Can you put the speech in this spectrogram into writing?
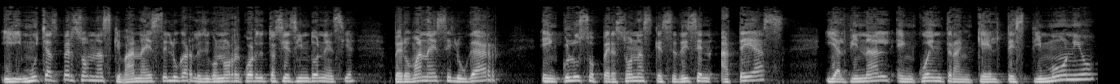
Y muchas personas que van a ese lugar, les digo, no recuerdo si es Indonesia, pero van a ese lugar e incluso personas que se dicen ateas y al final encuentran que el testimonio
